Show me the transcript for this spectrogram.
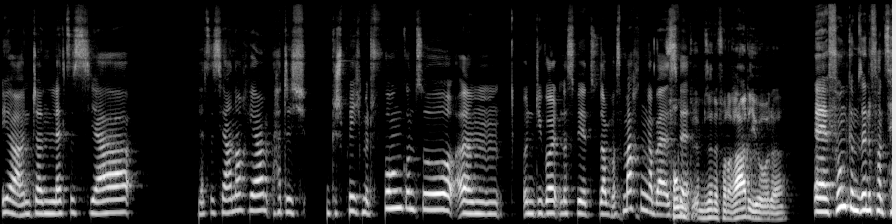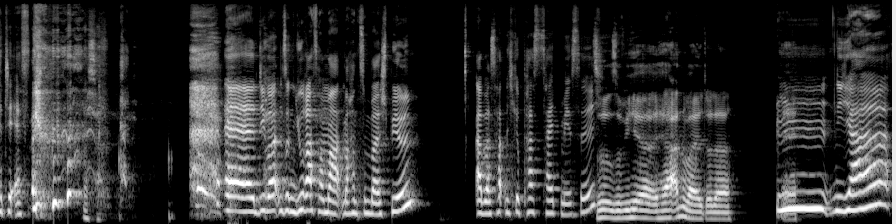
ja, und dann letztes Jahr, letztes Jahr noch, ja, hatte ich ein Gespräch mit Funk und so. Ähm, und die wollten, dass wir zusammen was machen, aber es Funk wär, im Sinne von Radio oder? äh, Funk im Sinne von ZDF. Äh, die wollten so ein Jura-Format machen zum Beispiel. Aber es hat nicht gepasst zeitmäßig. So, so wie hier Herr Anwalt oder? Mm, ja,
